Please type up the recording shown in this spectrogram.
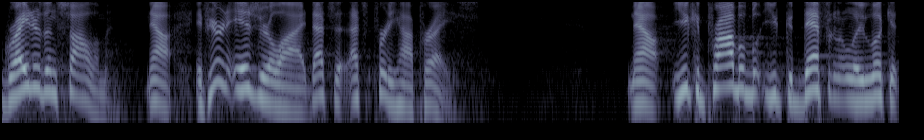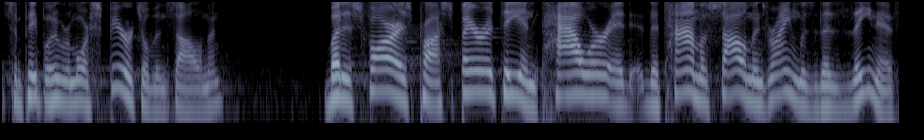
Greater than Solomon. Now, if you're an Israelite, that's, a, that's pretty high praise. Now, you could probably, you could definitely look at some people who were more spiritual than Solomon. But as far as prosperity and power, at the time of Solomon's reign was the zenith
